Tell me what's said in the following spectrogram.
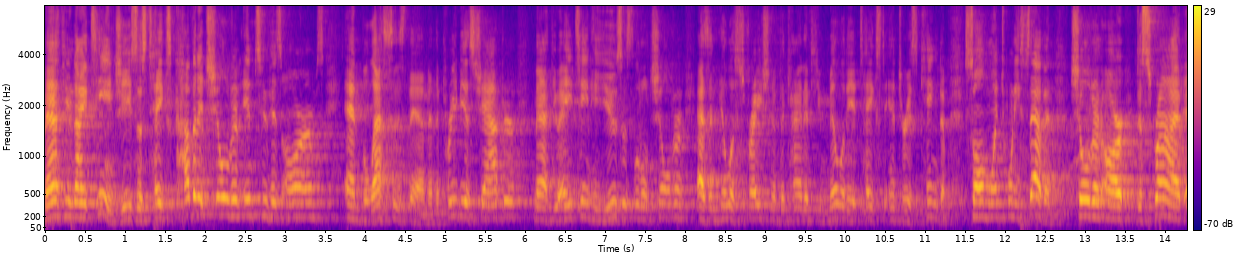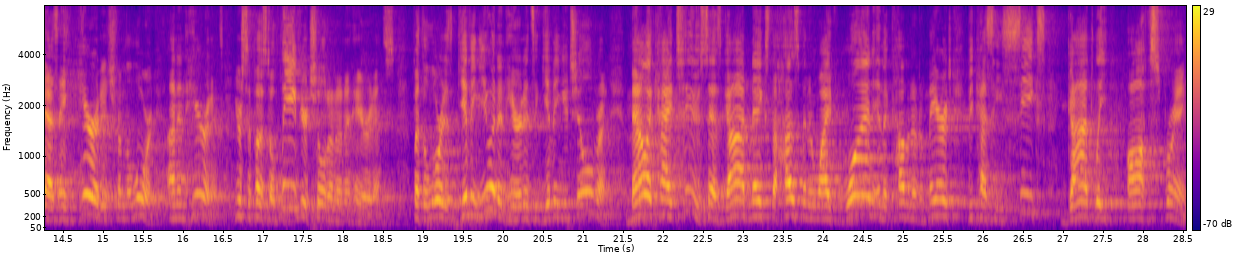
Matthew 19, Jesus takes covenant children into his arms and blesses them. In the previous chapter, Matthew 18, he uses little children as an illustration of the kind of humility it takes to enter his kingdom. Psalm 127, children are described as a heritage from the Lord, an inheritance. You're supposed to leave your children an inheritance, but the Lord is giving you an inheritance and giving you children. Malachi 2 says God makes the husband and wife one in the covenant of marriage because he seeks godly offspring.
